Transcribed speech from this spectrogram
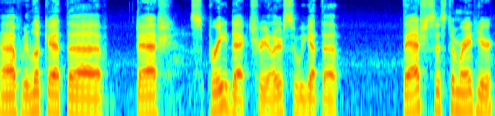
Uh, if we look at the dash spray deck trailer, so we got the dash system right here.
